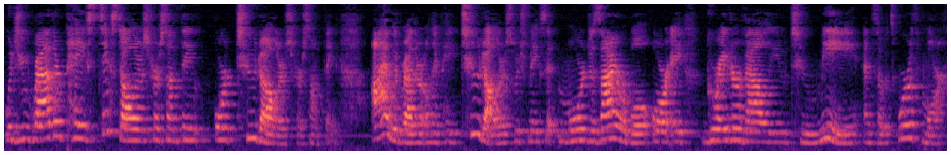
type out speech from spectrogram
would you rather pay $6 for something or $2 for something? I would rather only pay $2, which makes it more desirable or a greater value to me, and so it's worth more.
